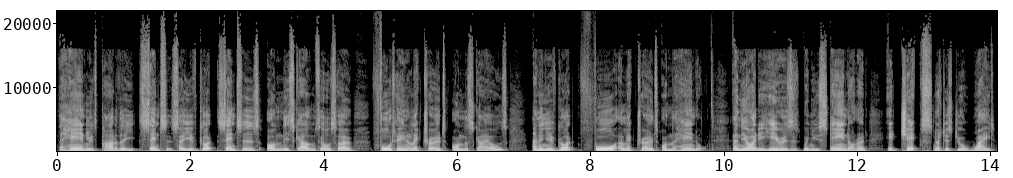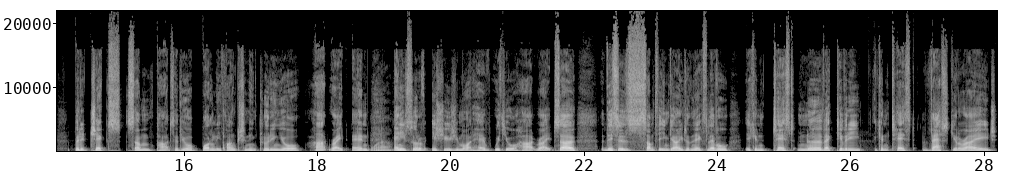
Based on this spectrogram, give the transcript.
the handle is part of the sensors. So you've got sensors on the scale themselves, so 14 electrodes on the scales, and then you've got four electrodes on the handle. And the idea here is, when you stand on it, it checks not just your weight, but it checks some parts of your bodily function, including your heart rate and Wow. any sort of issues you might have with your heart rate. So this is something going to the next level. It can test nerve activity, it can test vascular age,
